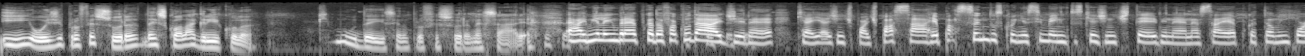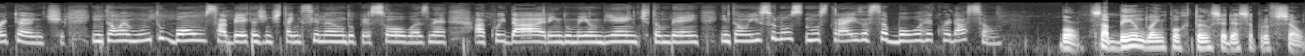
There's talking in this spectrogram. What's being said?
E hoje professora da escola agrícola que muda aí sendo professora nessa área? Ai, me lembra a época da faculdade, né? Que aí a gente pode passar, repassando os conhecimentos que a gente teve, né? Nessa época tão importante. Então é muito bom saber que a gente está ensinando pessoas, né? A cuidarem do meio ambiente também. Então isso nos, nos traz essa boa recordação. Bom, sabendo a importância dessa profissão,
